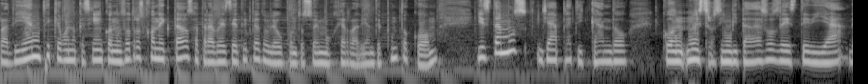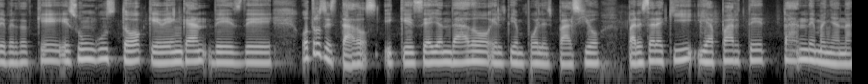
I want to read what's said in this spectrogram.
radiante. Qué bueno que siguen con nosotros conectados a través de www.soymujerradiante.com y estamos ya platicando con nuestros invitadazos de este día. De verdad que es un gusto que vengan desde otros estados y que se hayan dado el tiempo, el espacio para estar aquí y aparte tan de mañana.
